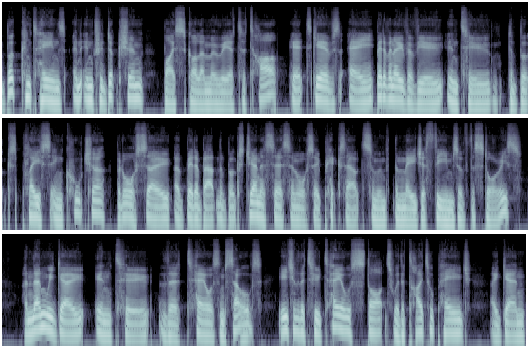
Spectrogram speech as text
book contains an introduction by scholar Maria Tatar. It gives a bit of an overview into the book's place in culture, but also a bit about the book's genesis and also picks out some of the major themes of the stories. And then we go into the tales themselves. Each of the two tales starts with a title page, again,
